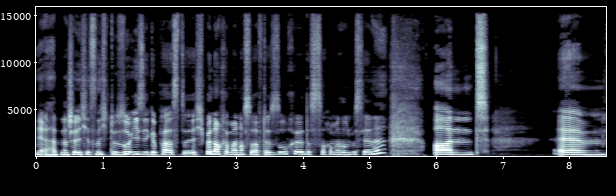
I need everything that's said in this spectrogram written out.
Ja, hat natürlich jetzt nicht so easy gepasst. Ich bin auch immer noch so auf der Suche. Das ist auch immer so ein bisschen, ne? Und ähm,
